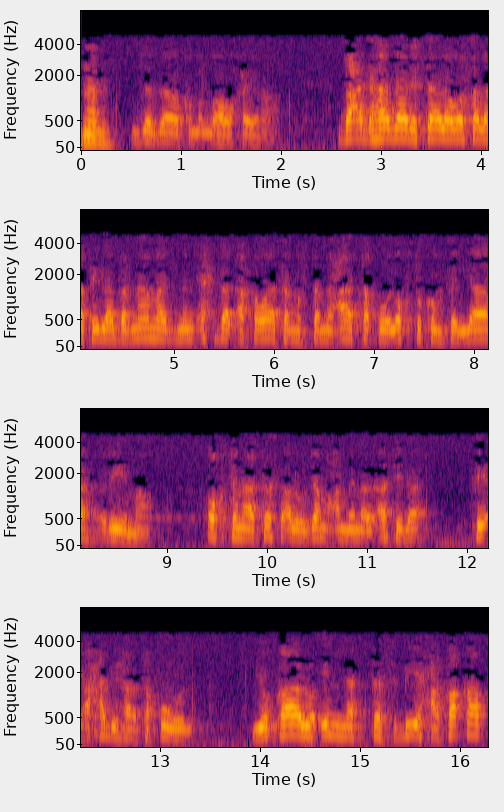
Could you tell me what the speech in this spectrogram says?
نعم. جزاكم الله خيرا. بعد هذا رسالة وصلت إلى برنامج من إحدى الأخوات المستمعات تقول أختكم في الله ريما. أختنا تسأل جمعا من الأسئلة. في أحدها تقول يقال إن التسبيح فقط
